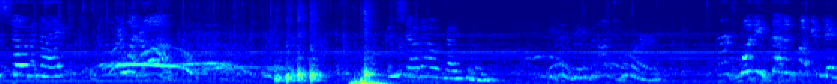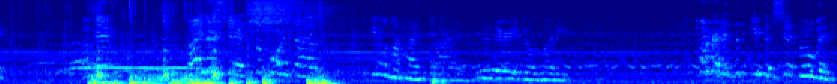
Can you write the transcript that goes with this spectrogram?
Packers show tonight. It went off. And shout out Knife Because they've been on tour for 27 fucking days. Okay? Buy their shit. Support them. Give them a high five. There you go, buddy. Alright, let's keep this shit moving.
